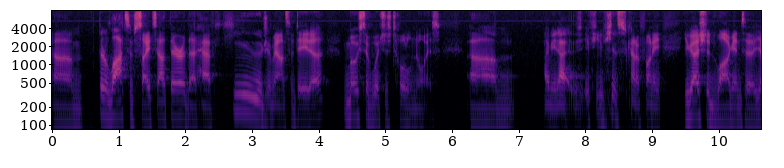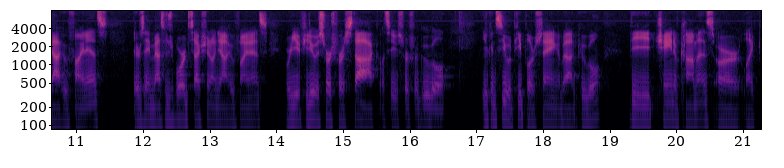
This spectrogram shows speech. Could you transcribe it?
Um, there are lots of sites out there that have huge amounts of data, most of which is total noise. Um, I mean, I, if you, it's kind of funny. You guys should log into Yahoo Finance. There's a message board section on Yahoo Finance where you, if you do a search for a stock, let's say you search for Google, you can see what people are saying about Google. The chain of comments are like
